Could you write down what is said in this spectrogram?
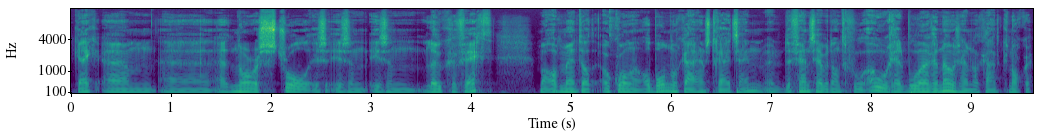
Kijk, um, uh, Norris Stroll is, is, een, is een leuk gevecht. Maar op het moment dat Ocon en Albon elkaar in strijd zijn, de fans hebben dan het gevoel, oh, Red Bull en Renault zijn elkaar aan het knokken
